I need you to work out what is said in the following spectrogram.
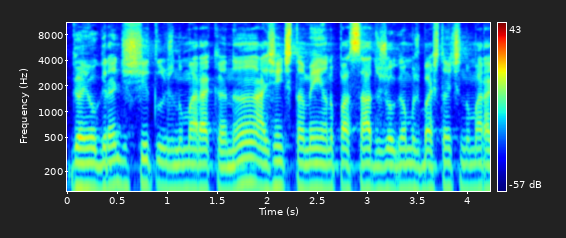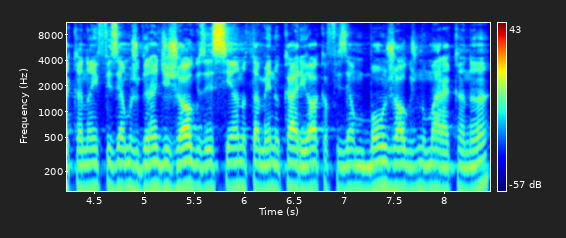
ganhou grandes títulos no Maracanã. A gente também, ano passado, jogamos bastante no Maracanã e fizemos grandes jogos. Esse ano também no Carioca fizemos bons jogos no Maracanã.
